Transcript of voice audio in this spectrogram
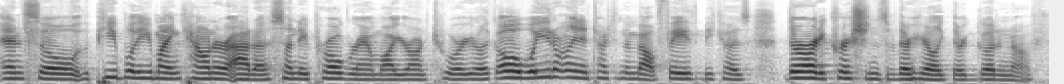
And so the people that you might encounter at a Sunday program while you're on tour, you're like, oh, well, you don't really need to talk to them about faith because they're already Christians if they're here, like they're good enough.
